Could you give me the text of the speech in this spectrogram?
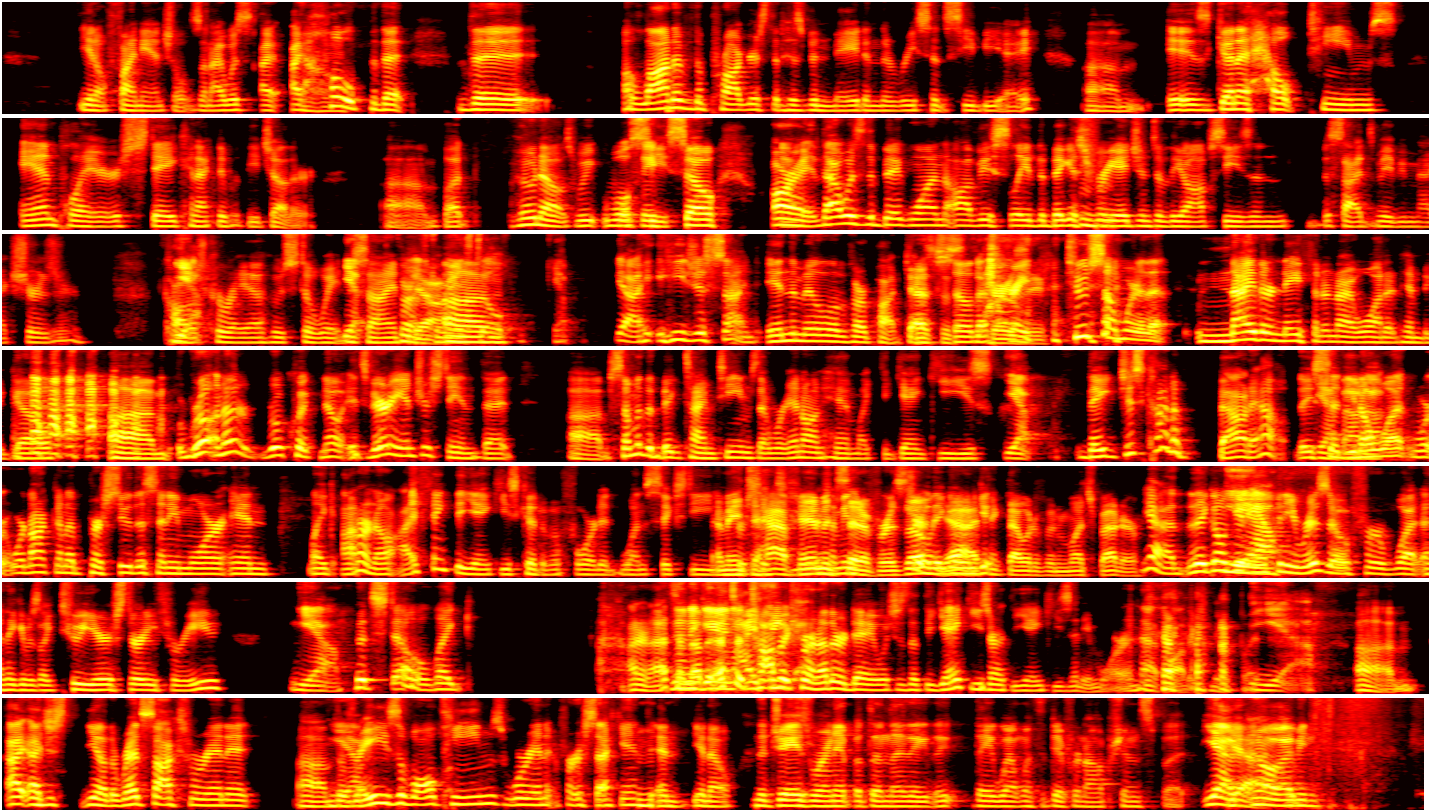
you know, financials. And I was, I, I Mhm. hope that the, a lot of the progress that has been made in the recent CBA um, is going to help teams and players stay connected with each other. Um, but who knows? We we'll, We'll see. see. So, all Yeah. right, that was the big one. Obviously, the biggest Mhm. free agent of the offseason, besides maybe Max Scherzer, Carlos Yeah. Correa, who's still waiting yeah to sign. Carlos Yeah. Um, still yep Yeah, he, he just signed in the middle of our podcast. That's so that's crazy. great. to somewhere that neither Nathan and I wanted him to go. um, real another real quick note. It's very interesting that um, some of the big time teams that were in on him, like the Yankees, yep they just kind of bowed out. They Yeah, said, you know out. what, we're, we're not going to pursue this anymore. And like, I don't know. I think the Yankees could have afforded 160. I mean, to six have him years. I mean, instead of Rizzo, sure, they yeah, and I get- think that would have been much better. yeah, they go get Yeah. Anthony Rizzo for what I think it was like two years, 33 yeah but still like I don't know. That's Then another. again, that's a I topic think- for another day, which is that the Yankees aren't the Yankees anymore, and that bothers me. But Yeah. um, I, I just you know the Red Sox were in it. Um, the Yeah. Rays of all teams were in it for a 2nd Mhm. and you know The Jays were in it, but then they they, they went with the different options. But yeah, Yeah. no, I mean,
